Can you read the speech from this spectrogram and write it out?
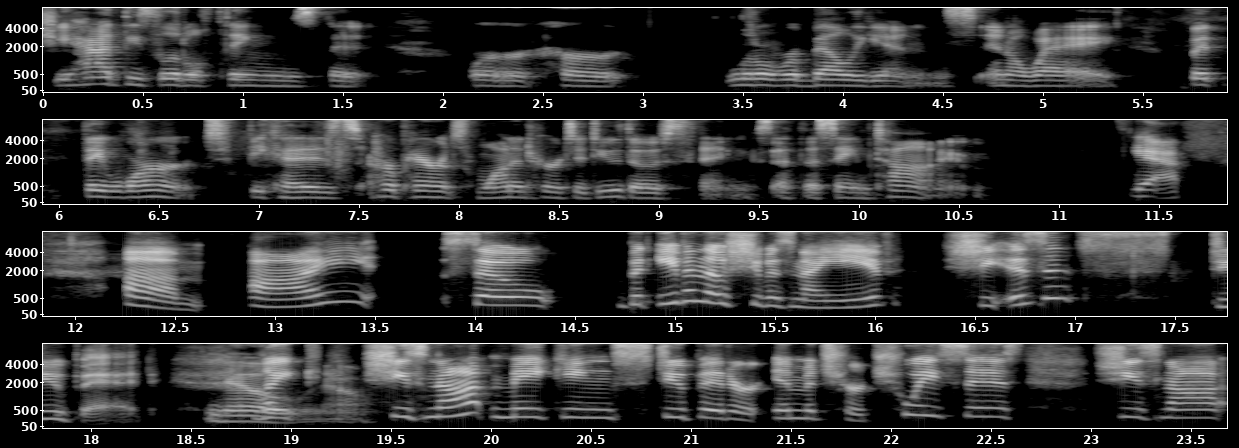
she had these little things that were her little rebellions in a way but they weren't because her parents wanted her to do those things at the same time. Yeah. Um i so but even though she was naive she isn't stupid. No like no. she's not making stupid or immature choices. She's not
